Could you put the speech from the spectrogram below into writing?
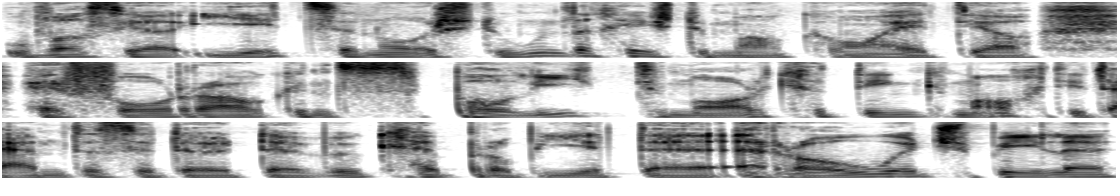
Und was ja jetzt noch erstaunlich ist, der Macron hat ja hervorragendes Politmarketing gemacht, indem er dort wirklich wirklich probiert, eine Rolle zu spielen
